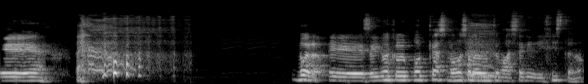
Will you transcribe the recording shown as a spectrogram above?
Eh... bueno, eh, seguimos con el podcast. Vamos a hablar de un tema serio, dijiste, ¿no?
